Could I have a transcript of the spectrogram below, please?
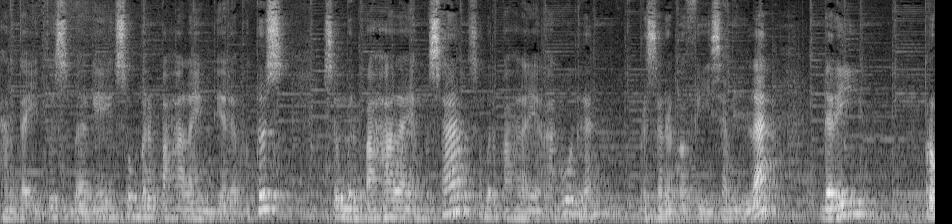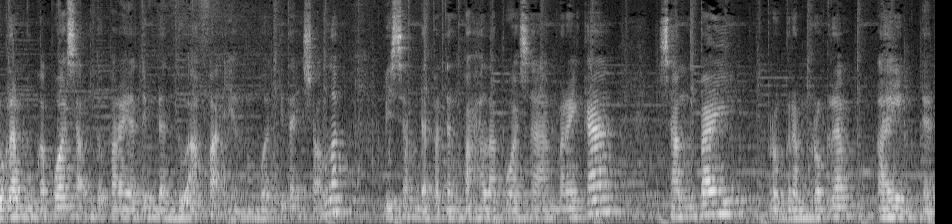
harta itu sebagai sumber pahala yang tiada putus, sumber pahala yang besar, sumber pahala yang agung dengan bersedekah fi sabilillah dari program buka puasa untuk para yatim dan duafa yang membuat kita insya Allah bisa mendapatkan pahala puasa mereka sampai program-program lain dan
